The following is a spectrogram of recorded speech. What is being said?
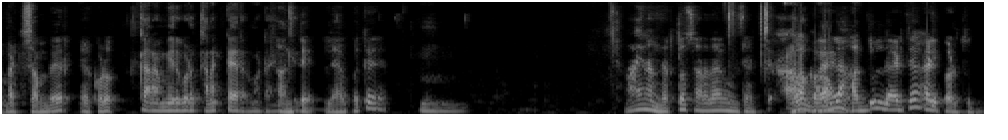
బట్ సమ్వేర్ ఎక్కడో. కానీ మీరు కూడా కనెక్ట్ అయ్యారు అనమాట అంతే. లేకపోతే ఆయన అందరితో సరదాగా ఉంటాడు. ఒకవేళ. హద్దులు దాటితే ఆడికి పడుతుంది.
